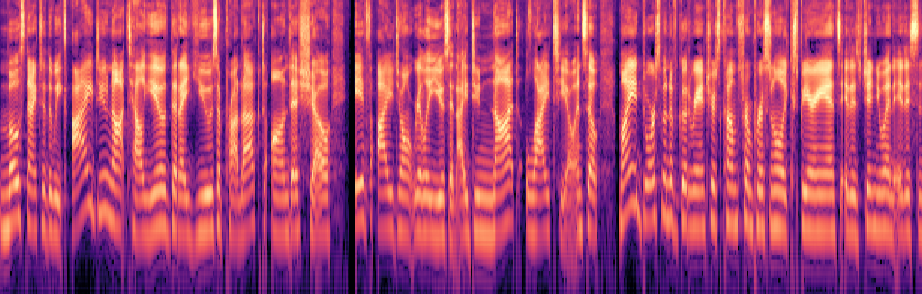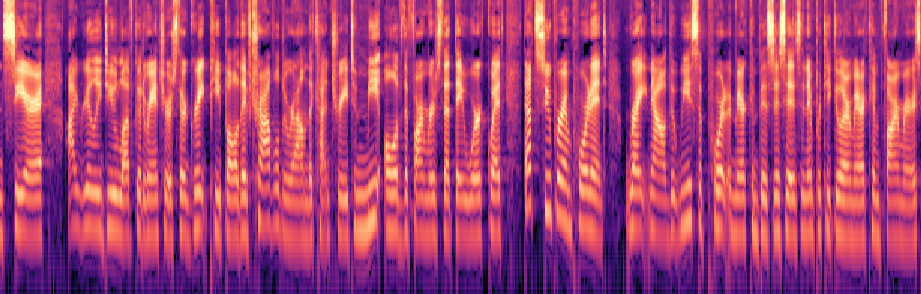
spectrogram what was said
most nights of the week. I do not tell you that I use a product on this show if I don't really use it. I do not lie to you. And so my endorsement of Good Ranchers comes from personal experience. It is genuine, it is sincere. I really do love Good Ranchers. They're great people. They've traveled around the country to meet all of the farmers that they work with. that's super important right now that we support American businesses and in particular American farmers.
